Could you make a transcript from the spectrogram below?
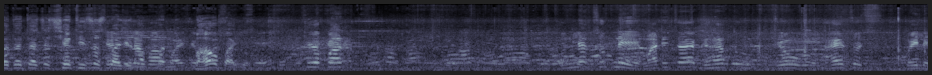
बस त्याच्या शेतीचंच पाहिजे भाव. पाहिजे. बंगल्यात नाही. मातीचा घरात जो आहे तो पहिले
